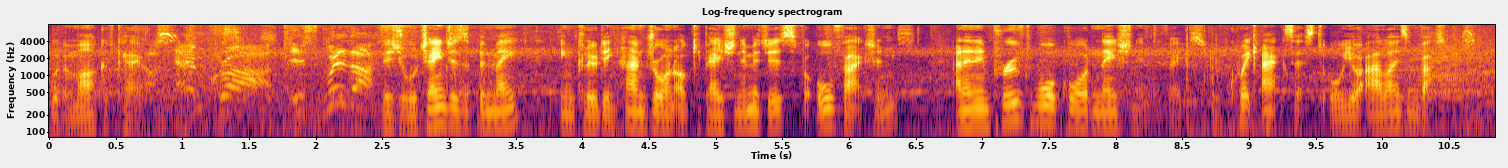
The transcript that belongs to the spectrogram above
with a Mark of Chaos. Visual changes have been made, including hand-drawn occupation images for all factions, and an improved war coordination interface with quick access to all your allies and vassals.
